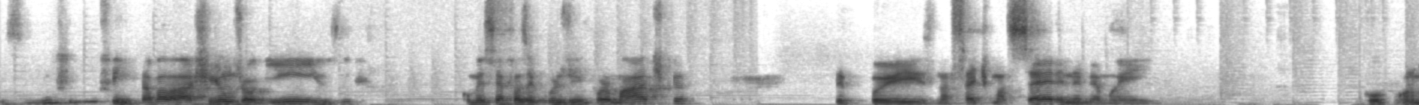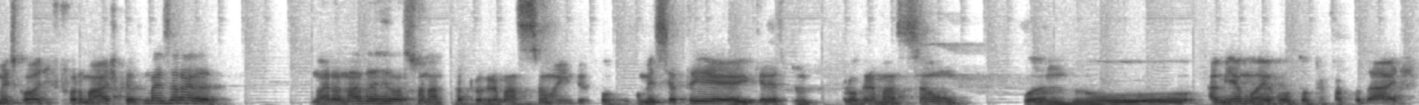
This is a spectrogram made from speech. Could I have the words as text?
enfim, enfim, tava lá, achei uns joguinhos, enfim. comecei a fazer curso de informática, depois na sétima série, né, minha mãe colocou numa escola de informática, mas era não era nada relacionado à programação ainda. Eu comecei a ter interesse por programação quando a minha mãe voltou para a faculdade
